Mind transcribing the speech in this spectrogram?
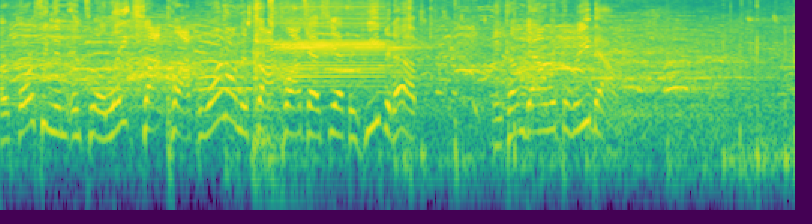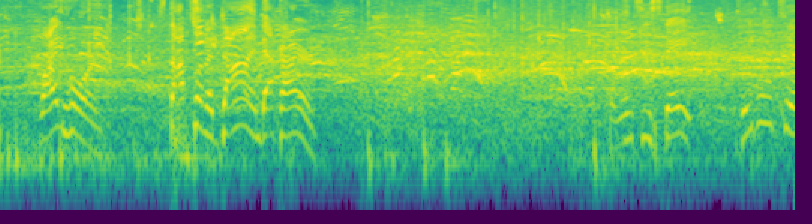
are forcing them into a late shot clock. One on the shot clock as she has to heave it up and come down with the rebound. Whitehorn stops on a dime, back iron. So NC State able to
